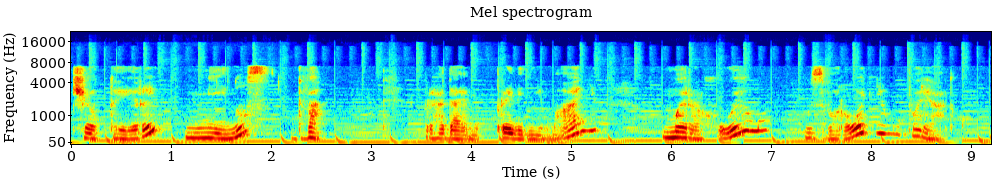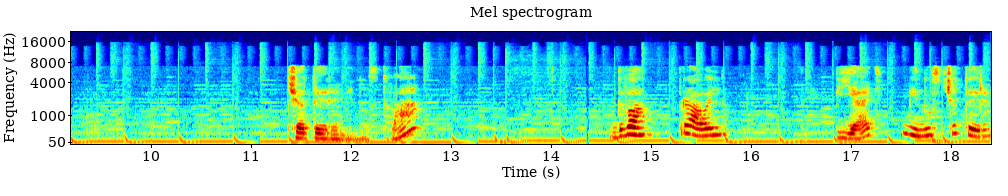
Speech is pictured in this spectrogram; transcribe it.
4 мінус 2. Пригадаємо, при відніманні ми рахуємо у зворотньому порядку. 4 мінус 2. 2. Правильно. 5 мінус 4.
